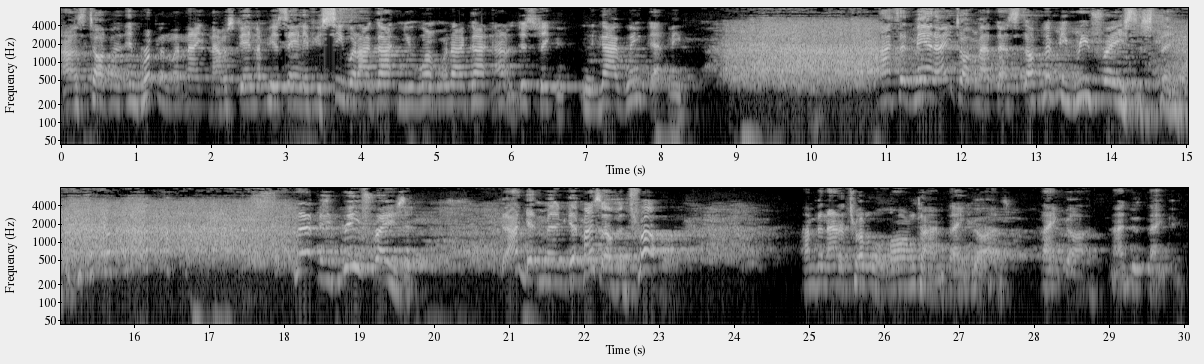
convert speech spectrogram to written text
I was talking in Brooklyn one night and I was standing up here saying, if you see what I got and you want what I got, and I was just shaking. And the guy winked at me. I said, man, I ain't talking about that stuff. Let me rephrase this thing. Let me rephrase it. I get get myself in trouble. I've been out of trouble a long time, thank God. Thank God. I do thank Him.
